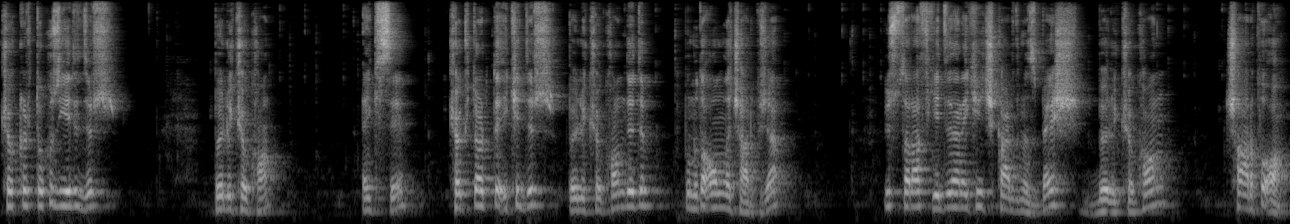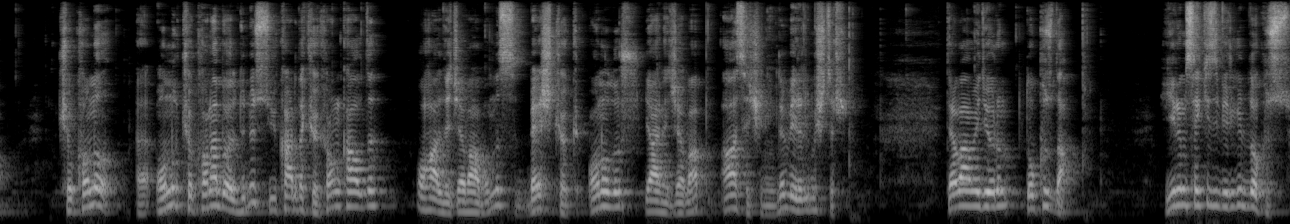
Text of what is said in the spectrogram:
Kök 49 7'dir bölü kök 10 eksi kök 4 de 2'dir bölü kök 10 dedim bunu da 10 ile çarpacağım. Üst taraf 7'den 2'yi çıkardınız 5 bölü kök 10 çarpı 10. Kök 10'u 10'u kök 10'a böldünüz yukarıda kök 10 kaldı. O halde cevabımız 5 kök 10 olur. Yani cevap A seçeneğinde verilmiştir. Devam ediyorum 9'da. 28,9.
